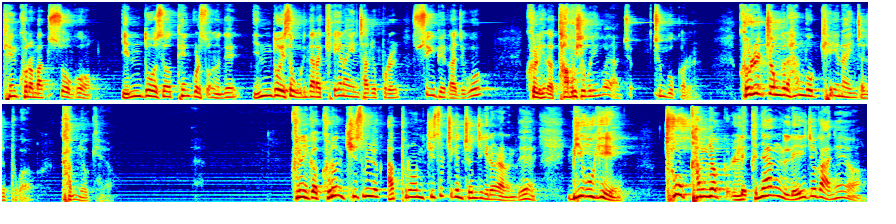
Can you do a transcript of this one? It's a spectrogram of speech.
탱크로 막 쏘고 인도에서 탱크를 쏘는데 인도에서 우리나라 K9 자주포를 수입해 가지고 그걸 다 부셔버린 거야 중국 거를 그럴 정도로 한국 K9 자주포가 강력해요. 그러니까 그런 기술력 앞으로는 기술적인 전쟁이 일어나는데 미국이 초강력 그냥 레이저가 아니에요.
